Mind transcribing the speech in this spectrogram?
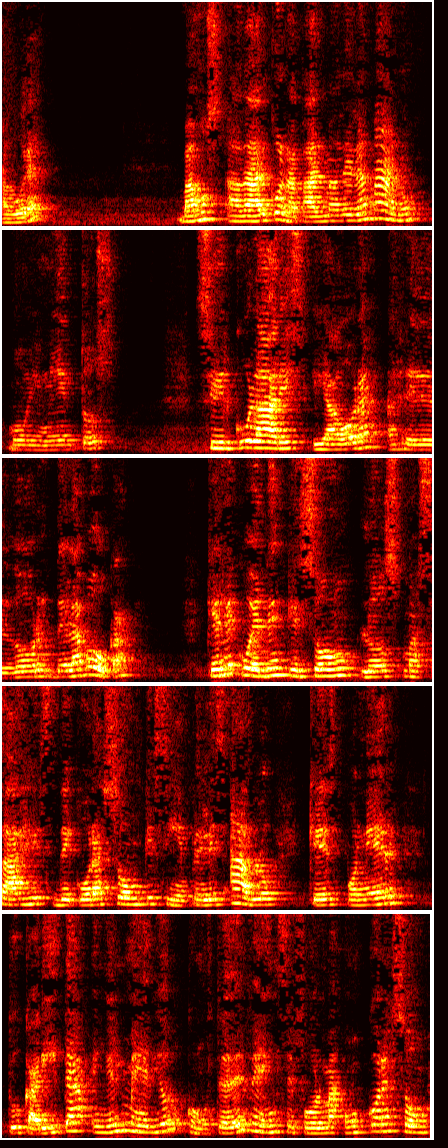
Ahora vamos a dar con la palma de la mano movimientos circulares y ahora alrededor de la boca, que recuerden que son los masajes de corazón que siempre les hablo, que es poner tu carita en el medio, como ustedes ven, se forma un corazón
